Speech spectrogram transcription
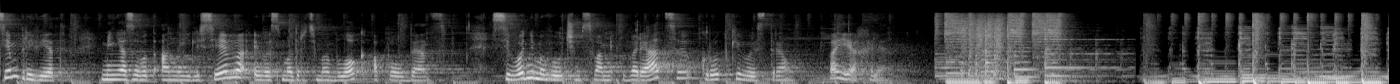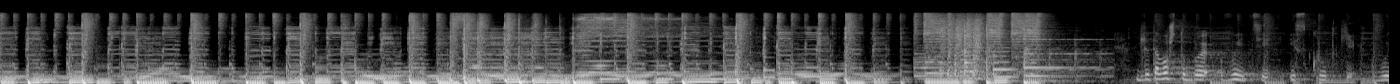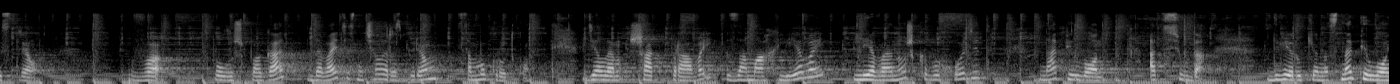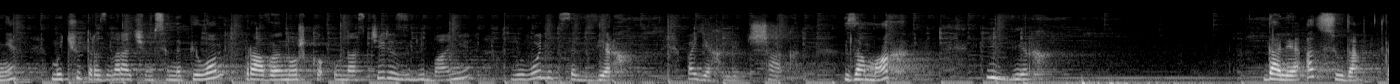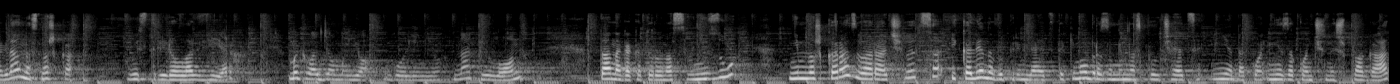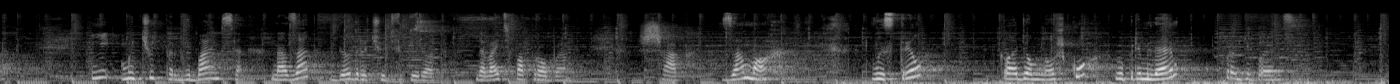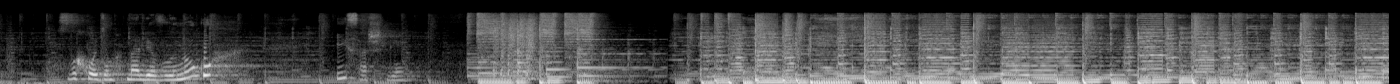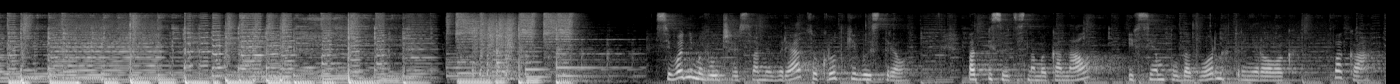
Всем привет! Меня зовут Анна Елисеева, и вы смотрите мой блог Apple Dance. Сегодня мы выучим с вами вариацию «Круткий выстрел». Поехали! Для того, чтобы выйти из крутки выстрел в полушпагат, давайте сначала разберем саму крутку. Делаем шаг правой, замах левой, левая ножка выходит на пилон. Отсюда две руки у нас на пилоне, мы чуть разворачиваемся на пилон, правая ножка у нас через сгибание выводится вверх. Поехали. Шаг, замах и вверх. Далее отсюда, когда у нас ножка выстрелила вверх, мы кладем ее голенью на пилон. Та нога, которая у нас внизу, немножко разворачивается и колено выпрямляется. Таким образом у нас получается незаконченный шпагат. И мы чуть прогибаемся назад, бедра чуть вперед. Давайте попробуем. Шаг, замах, выстрел, кладем ножку, выпрямляем, прогибаемся. Выходим на левую ногу и сошли. Сегодня мы выучили с вами вариацию «Круткий выстрел». Подписывайтесь на мой канал и всем плодотворных тренировок. Пока!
